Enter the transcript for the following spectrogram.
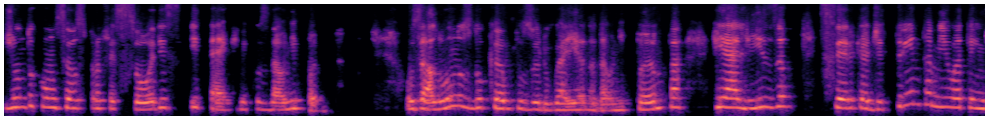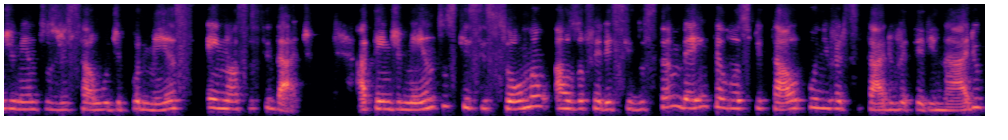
junto com seus professores e técnicos da Unipampa. Os alunos do campus uruguaiano da Unipampa realizam cerca de 30 mil atendimentos de saúde por mês em nossa cidade. Atendimentos que se somam aos oferecidos também pelo Hospital Universitário Veterinário,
